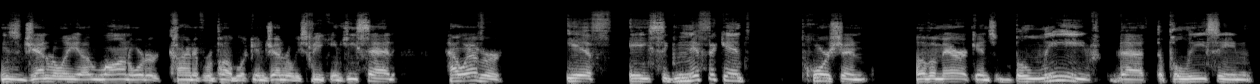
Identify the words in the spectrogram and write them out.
is generally a law and order kind of Republican, generally speaking. He said, however, if a significant portion of Americans believe that the policing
